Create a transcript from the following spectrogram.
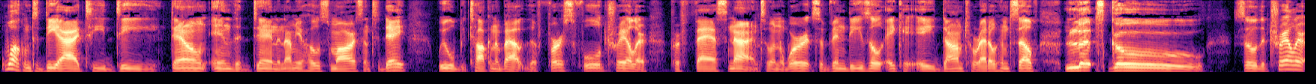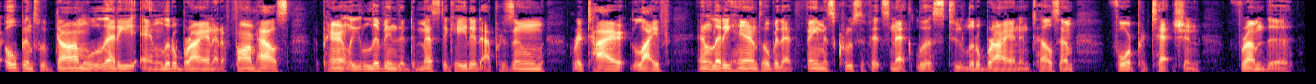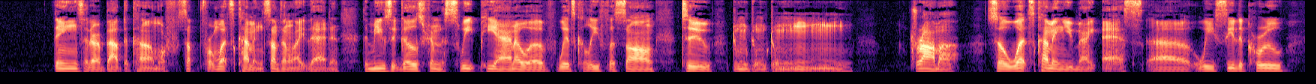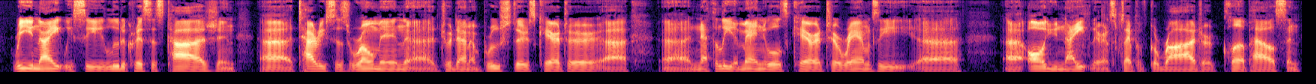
Welcome to DITD Down in the Den, and I'm your host Mars. And today we will be talking about the first full trailer for Fast Nine. So, in the words of Vin Diesel, aka Dom Toretto himself, let's go. So, the trailer opens with Dom, Letty, and little Brian at a farmhouse, apparently living the domesticated, I presume, retired life and Letty hands over that famous crucifix necklace to little Brian and tells him for protection from the things that are about to come or from what's coming, something like that. And the music goes from the sweet piano of Wiz Khalifa's song to doom doom doom drama. So what's coming, you might ask? Uh, we see the crew reunite. We see Ludacris's Tej and uh, Tyrese's Roman, uh, Jordana Brewster's character, uh, uh, Nathalie Emmanuel's character, Ramsey, uh, uh, all unite. They're in some type of garage or clubhouse, and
